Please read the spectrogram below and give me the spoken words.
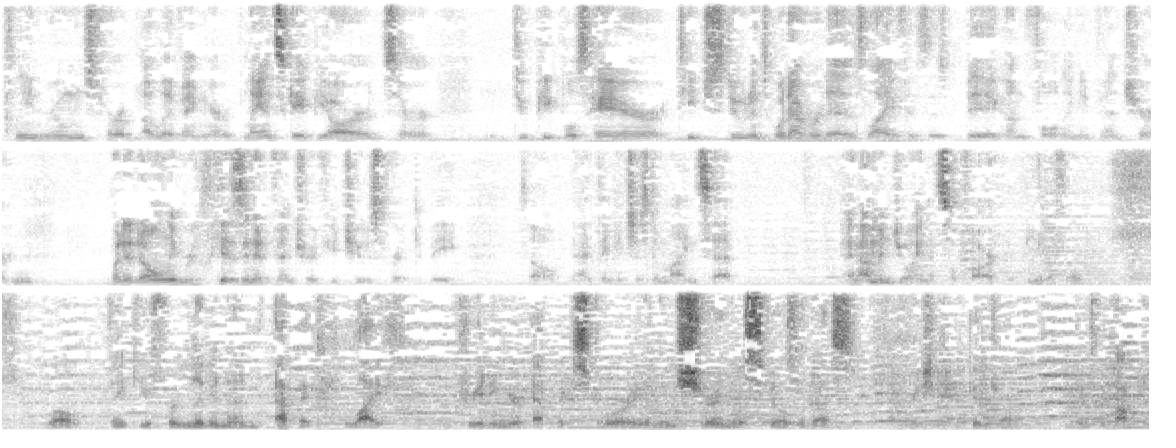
clean rooms for a living or landscape yards or do people's hair or teach students whatever it is life is this big unfolding adventure. Mm. but it only really is an adventure if you choose for it to be. So i think it's just a mindset. And i'm enjoying it so far. Beautiful well thank you for living an epic life and creating your epic story and then sharing those skills with us. I appreciate it. Good job. Thanks for talking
